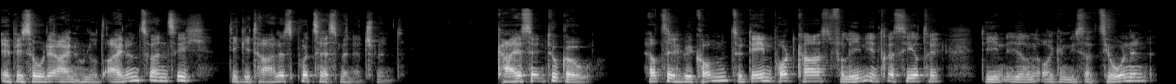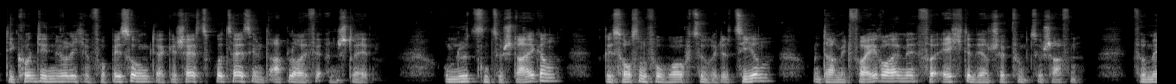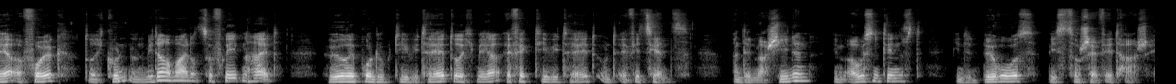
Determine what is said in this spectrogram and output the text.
Episode 121 Digitales Prozessmanagement. KSN2Go. Herzlich willkommen zu dem Podcast für Lean-Interessierte, die in ihren Organisationen die kontinuierliche Verbesserung der Geschäftsprozesse und Abläufe anstreben, um Nutzen zu steigern, Ressourcenverbrauch zu reduzieren und damit Freiräume für echte Wertschöpfung zu schaffen, für mehr Erfolg durch Kunden- und Mitarbeiterzufriedenheit, höhere Produktivität durch mehr Effektivität und Effizienz an den Maschinen, im Außendienst, in den Büros bis zur Chefetage.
